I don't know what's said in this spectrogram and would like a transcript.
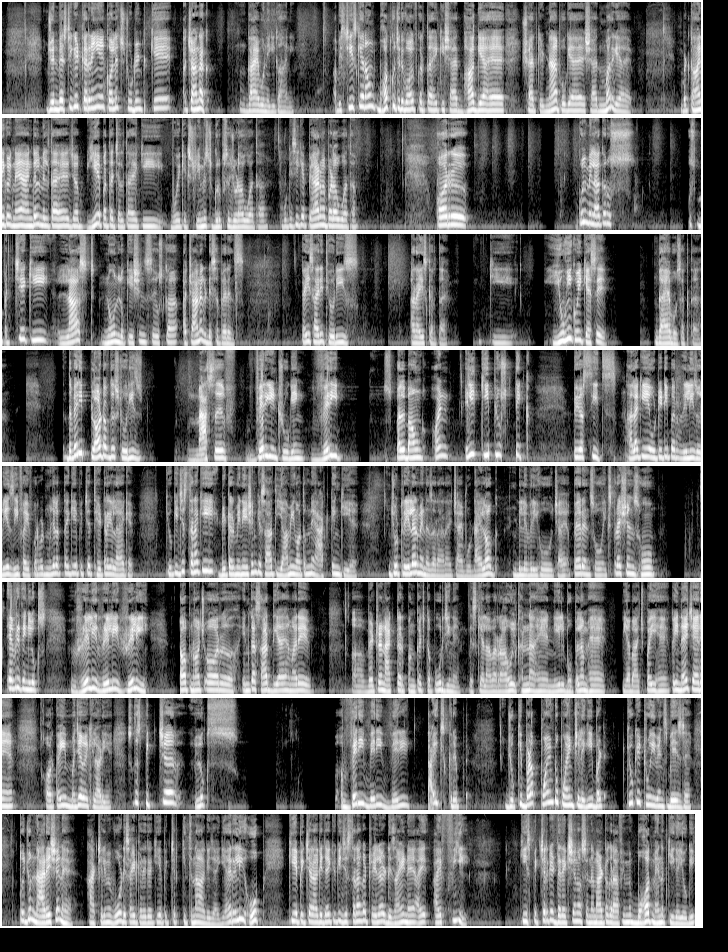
जो इन्वेस्टिगेट कर रही हैं कॉलेज स्टूडेंट के अचानक गायब होने की कहानी। अब इस चीज़ के अराउंड बहुत कुछ रिवॉल्व करता है कि शायद भाग गया है, शायद किडनैप हो गया है, शायद मर गया है। बट कहानी को एक नया एंगल मिलता है जब ये पता चलता है कि वो एक एक्सट्रीमिस्ट ग्रुप से जुड़ा हुआ था, वो किसी के प्यार में पड़ा हुआ था। और कुल मिलाकर उस उस बच्चे की लास्ट नोन लोकेशन से उसका अचानक डिसअपेरेंस कई सारी थ्योरीज़ अराइज करता है कि यूँ ही कोई कैसे गायब हो सकता है। The very plot of the story is massive very intriguing very spellbound and it keep you stick to your seats हालाँकि ये ओटीटी पर रिलीज़ हो रही है जी फाइव पर बट मुझे लगता है कि ये पिक्चर थिएटर के लायक है, क्योंकि जिस तरह की डिटर्मिनेशन के साथ यामी गौतम ने एक्टिंग की है, जो ट्रेलर में नज़र आ रहा है, चाहे वो डायलॉग डिलीवरी हो, चाहे अपेरेंस हो एक्सप्रेशंस हो everything looks really really really top notch और इनका साथ दिया है हमारे वेटरन एक्टर पंकज कपूर जी ने। इसके अलावा राहुल खन्ना हैं, नील भोपलम हैं, पिया वाजपेयी हैं, कई नए चेहरे हैं और कई मज़े हुए खिलाड़ी हैं। So this picture looks very very very tight script जो कि बड़ा पॉइंट टू पॉइंट चलेगी बट क्योंकि ट्रू इवेंट्स बेस्ड है तो जो नारेशन है एक्चुअली में वो डिसाइड करेगा कि ये पिक्चर कितना आगे जाएगी। आई रियली होप कि ये पिक्चर आगे जाए, क्योंकि जिस तरह का ट्रेलर डिज़ाइन है आई आई फील कि इस पिक्चर के डायरेक्शन और सिनेमाटोग्राफी में बहुत मेहनत की गई होगी।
